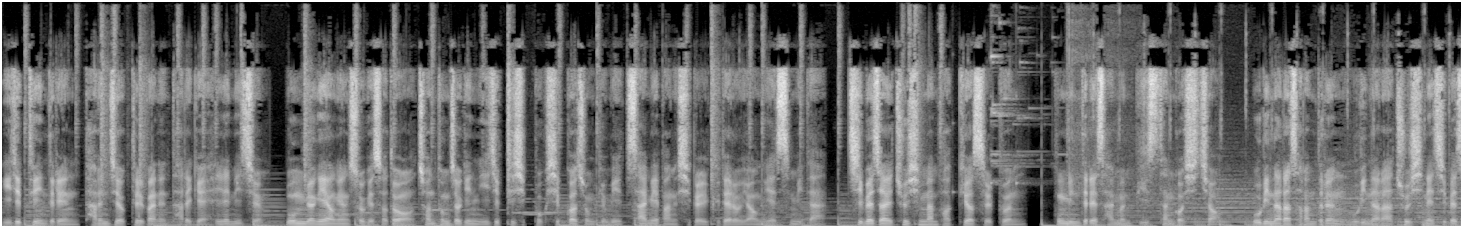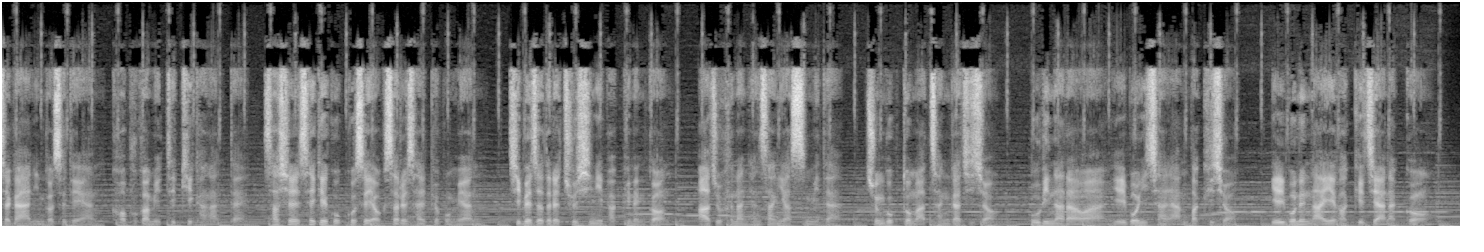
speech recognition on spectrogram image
이집트인들은 다른 지역들과는 다르게 헬레니즘, 문명의 영향 속에서도 전통적인 이집트식 복식과 종교 및 삶의 방식을 그대로 영위했습니다. 지배자의 출신만 바뀌었을 뿐 국민들의 삶은 비슷한 것이죠. 우리나라 사람들은 우리나라 출신의 지배자가 아닌 것에 대한 거부감이 특히 강한데 사실 세계 곳곳의 역사를 살펴보면 지배자들의 출신이 바뀌는 건 아주 흔한 현상이었습니다. 중국도 마찬가지죠. 우리나라와 일본이 잘 안 바뀌죠. 일본은 아예 바뀌지 않았고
